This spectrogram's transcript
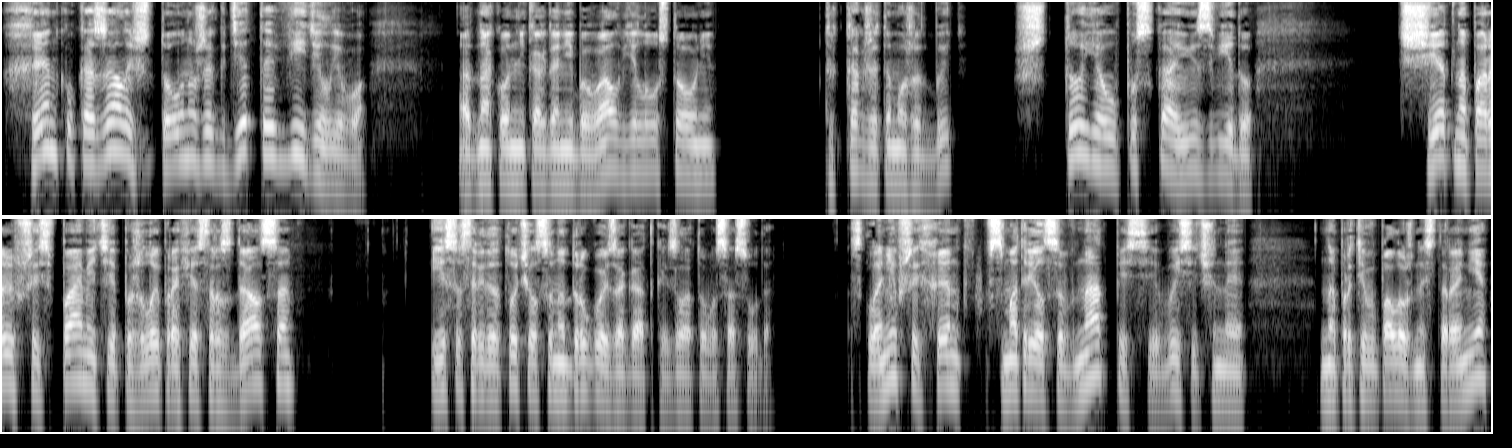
Хэнку казалось, что он уже где-то видел его, однако он никогда не бывал в Йеллоустоуне. Так как же это может быть? Что я упускаю из виду? Тщетно порывшись в памяти, пожилой профессор сдался и сосредоточился на другой загадкой золотого сосуда. Склонившись, Хэнк всмотрелся в надписи, высеченные на противоположной стороне,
